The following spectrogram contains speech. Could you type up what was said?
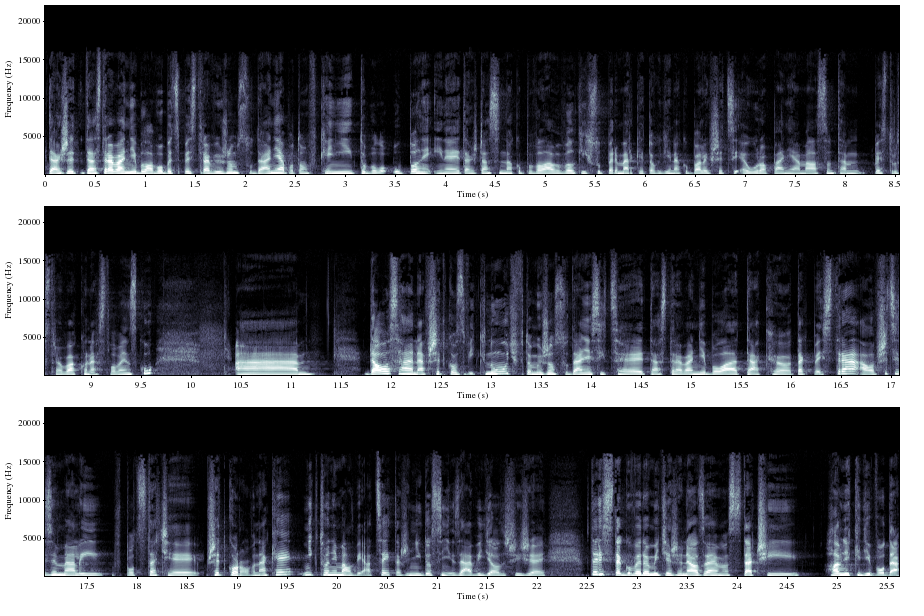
Takže tá strava nebola vôbec pestrá v Južnom Sudáne a potom v Kenii to bolo úplne iné, takže tam som nakupovala vo veľkých supermarketoch, kde nakupovali všetci Európania a mala som tam pestrú stravu ako na Slovensku. A dalo sa na všetko zvyknúť. V tom Južnom Sudáne síce tá strava nebola tak, tak pestrá, ale všetci sme mali v podstate všetko rovnaké. Nikto nemal viacej, takže nikto si nezávidel. Čiže vtedy si tak uvedomíte, že naozaj vám stačí hlavne keď je voda.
